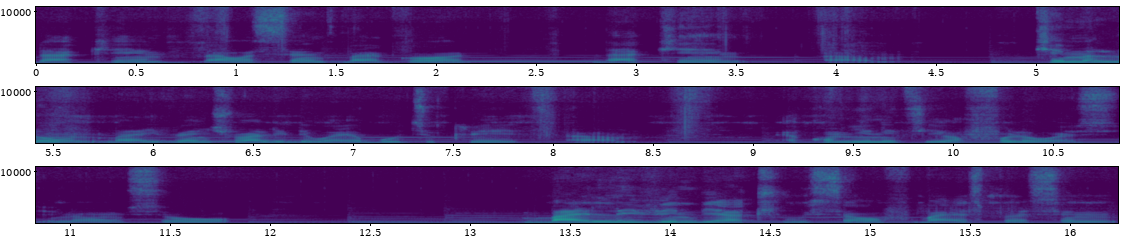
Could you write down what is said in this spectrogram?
that came that was sent by god that came um, came alone but eventually they were able to create um, a community of followers you know. So by living their true self by expressing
